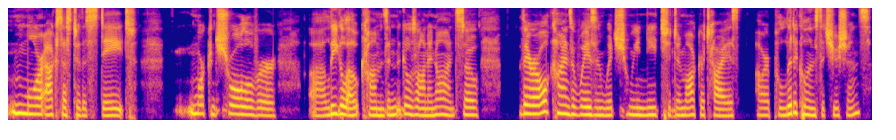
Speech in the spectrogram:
more access to the state, more control over uh, legal outcomes, and it goes on and on. So there are all kinds of ways in which we need to democratize our political institutions.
